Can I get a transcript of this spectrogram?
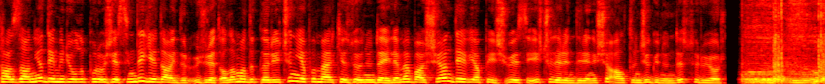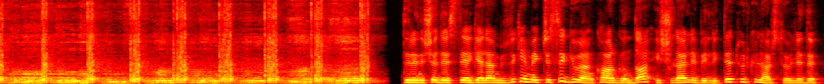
Tanzanya Demiryolu projesinde 7 aydır ücret alamadıkları için yapı merkezi önünde eyleme başlayan dev yapı iş üyesi işçilerin direnişi 6. gününde sürüyor. Direnişe desteğe gelen müzik emekçisi Güven Kargın da işçilerle birlikte türküler söyledi.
